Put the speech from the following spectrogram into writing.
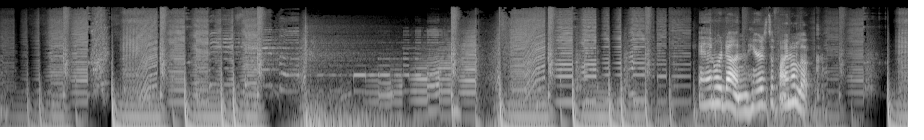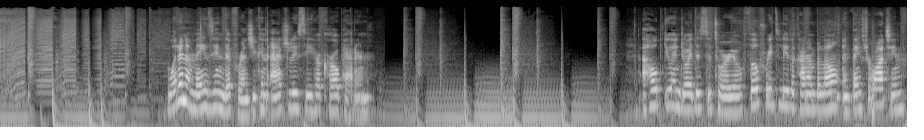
And we're done. Here's the final look. What an amazing difference. You can actually see her curl pattern. I hope you enjoyed this tutorial. Feel free to leave a comment below and thanks for watching.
